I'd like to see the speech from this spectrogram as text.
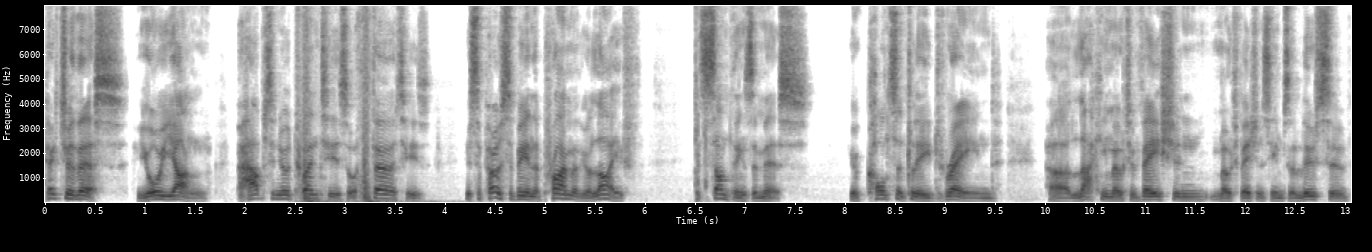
Picture this you're young, perhaps in your 20s or 30s. You're supposed to be in the prime of your life, but something's amiss. You're constantly drained, uh, lacking motivation. Motivation seems elusive.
